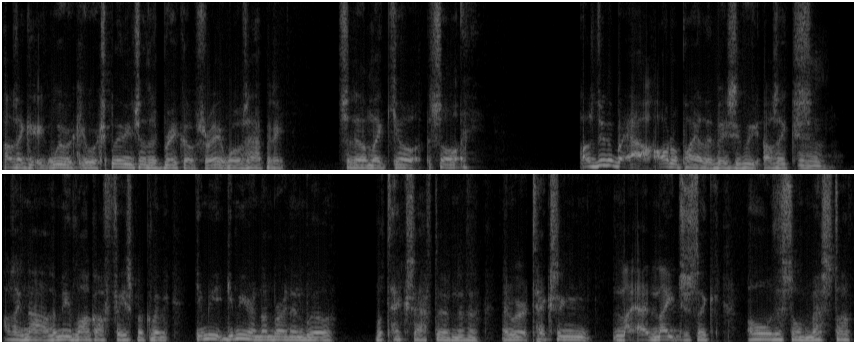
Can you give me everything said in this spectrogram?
I was like, we were, we were explaining each other's breakups, right? What was happening? So then I'm like, yo, so I was doing it by autopilot, basically. I was like, Mm-hmm. I was like, nah, let me log off Facebook. Let me give me give me your number, and then we'll we'll text after. And, and we were texting at night, just like, oh, this is so messed up,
